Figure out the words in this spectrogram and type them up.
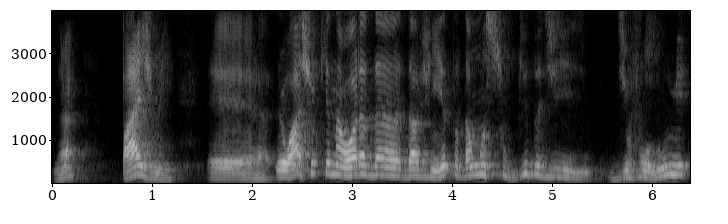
né? Pasmem, é, eu acho que na hora da, da vinheta dá uma subida de, de volume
